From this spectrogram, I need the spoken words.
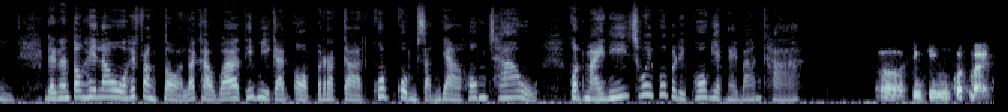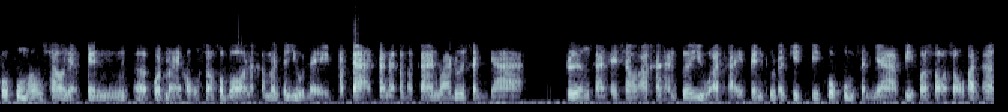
มดังนั้นต้องให้เล่าให้ฟังต่อแล้วค่ะว่าที่มีการออกประกาศควบคุมสัญญาห้องเช่า กฎหมายนี้ช่วยผู้บริโภคยังไงบ้างคะเอ่อจริง ๆ กฎหมายควบคุมห้องเช่าเนี่ยเป็นเอ่อกฎหมายของสคบนะครับมันจะอยู่ในประกาศคณะกรรมการว่าด้วยสัญญา เรื่องการให้เช่าอาคารเพื่ออยู่อาศัยเป็นธุรกิจที่ควบคุมสัญญาปีพศ 2568เอ่อ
